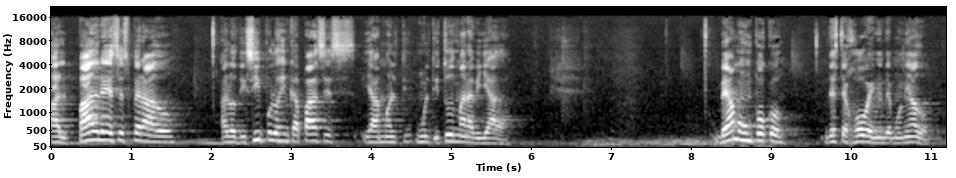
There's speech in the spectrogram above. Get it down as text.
al padre desesperado, a los discípulos incapaces y a multitud maravillada. Veamos un poco de este joven endemoniado.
